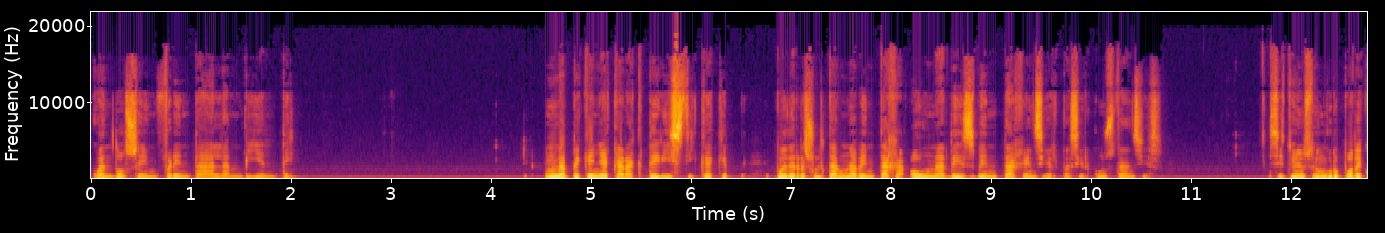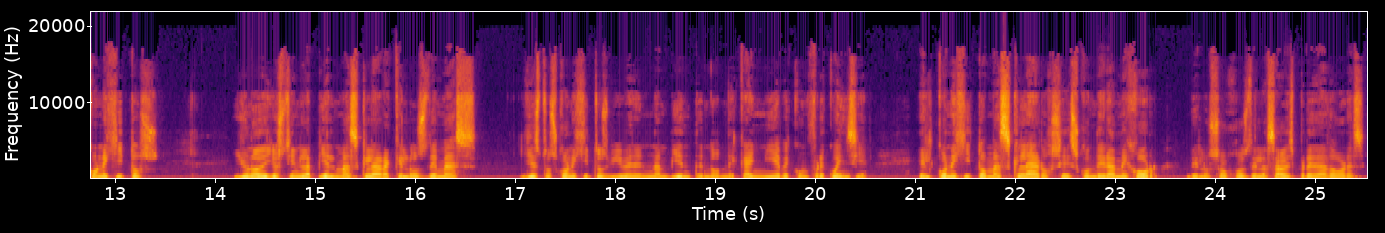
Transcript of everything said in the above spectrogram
cuando se enfrenta al ambiente. Una pequeña característica que puede resultar una ventaja o una desventaja en ciertas circunstancias. Si tienes un grupo de conejitos y uno de ellos tiene la piel más clara que los demás, y estos conejitos viven en un ambiente en donde cae nieve con frecuencia, el conejito más claro se esconderá mejor de los ojos de las aves predadoras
